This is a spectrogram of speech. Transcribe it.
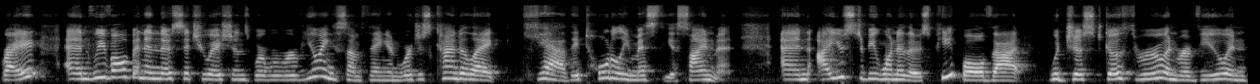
right? And we've all been in those situations where we're reviewing something and we're just kind of like yeah, they totally missed the assignment. And I used to be one of those people that would just go through and review and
